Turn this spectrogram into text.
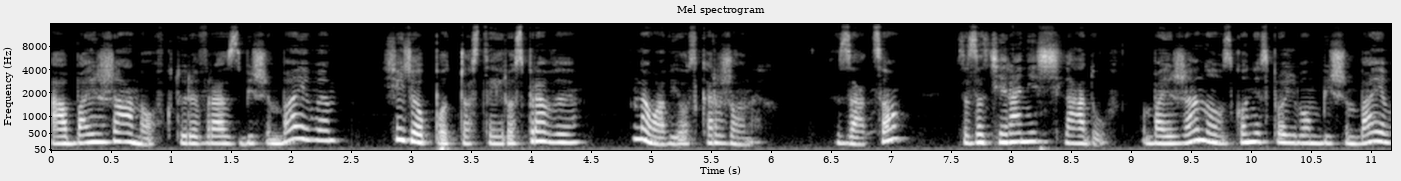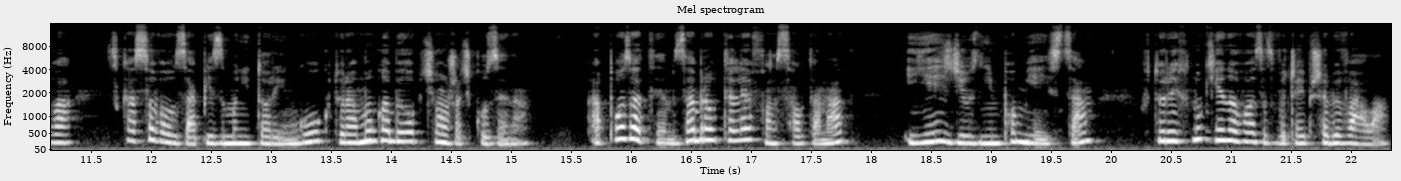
a Bajżanow, który wraz z Biszymbajewem siedział podczas tej rozprawy na ławie oskarżonych. Za co? Za zacieranie śladów. Bajżanow zgodnie z prośbą Biszymbajewa skasował zapis z monitoringu, która mogłaby obciążać kuzyna. A poza tym zabrał telefon Sultanat i jeździł z nim po miejscach, w których Nukienowa zazwyczaj przebywała,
